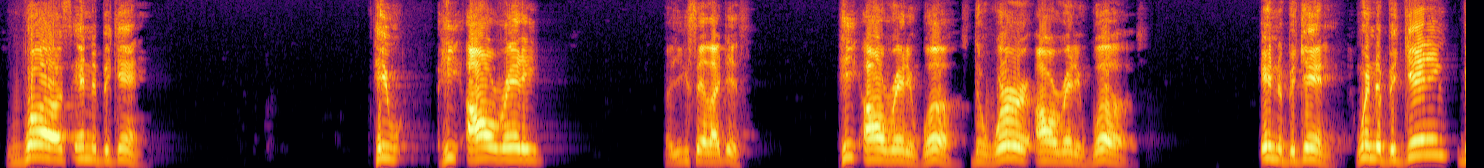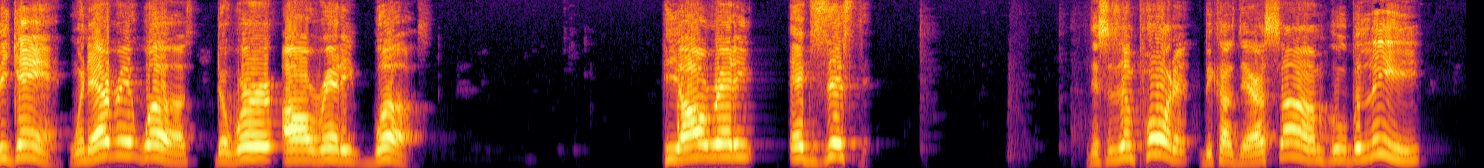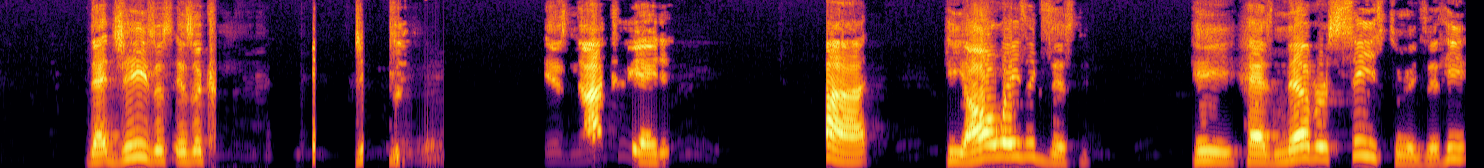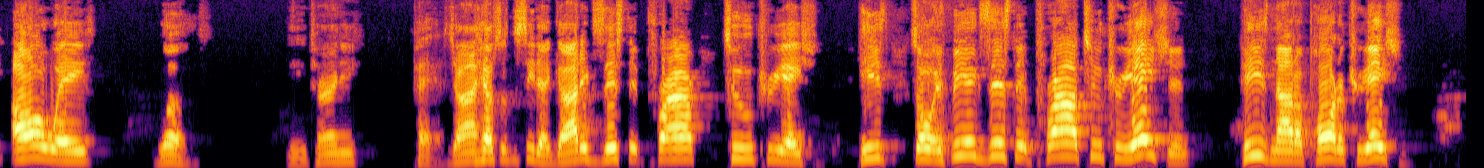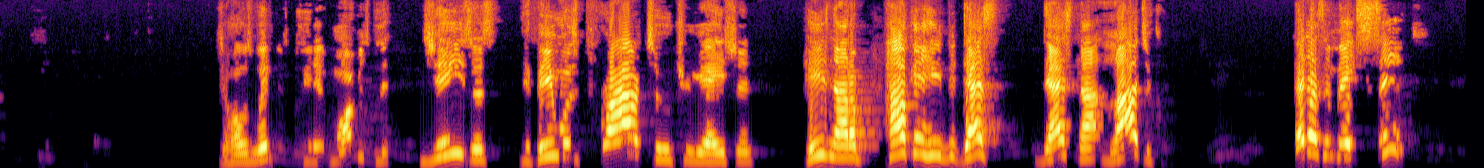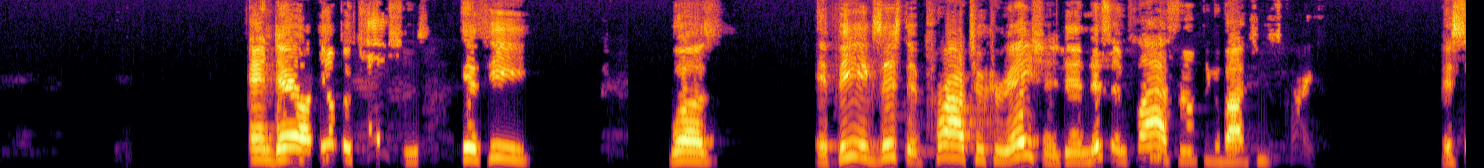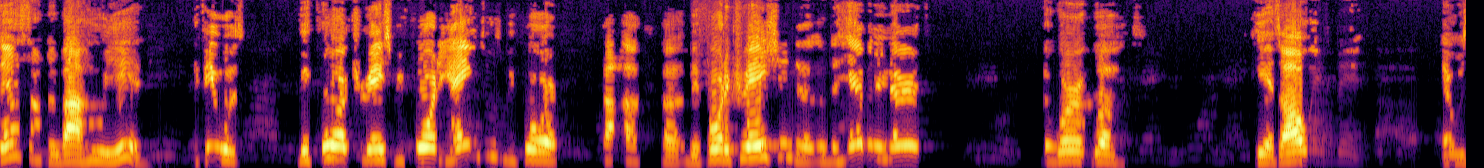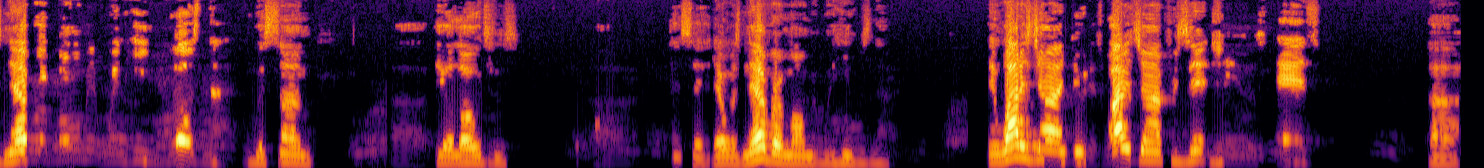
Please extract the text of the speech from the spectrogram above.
was in the beginning. He he already, you can say it like this. He already was. The Word already was in the beginning. When the beginning began, whenever it was, the Word already was. He already existed. This is important because there are some who believe that Jesus is a Jesus is not created. God, he always existed. He has never ceased to exist. He always was in eternity past. John helps us to see that God existed prior to creation. He's so if he existed prior to creation, he's not a part of creation. Jehovah's Witnesses believe that. Mormons believe Jesus, if he was prior to creation, he's not a. How can he be? That's that's not logical. That doesn't make sense. And there are implications if he was if he existed prior to creation, then this implies something about Jesus Christ. It says something about who he is. If he was before creation, before the angels, before uh, uh, uh, before the creation, the, the heaven and earth, the word was. He has always been. There was never a moment when he was not. With some theologians and said there was never a moment when he was not. Then why does John do this? Why does John present Jesus as uh,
